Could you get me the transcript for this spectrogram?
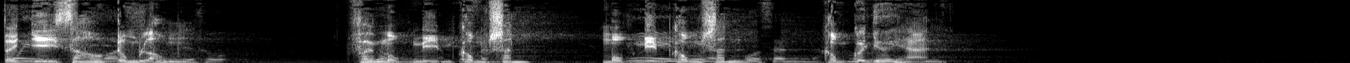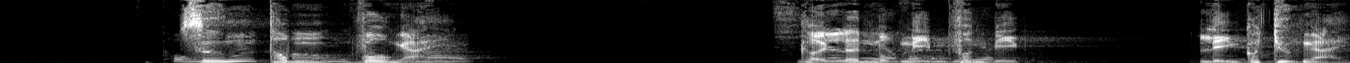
Tại vì sao trong lòng phải một niệm không sanh? Một niệm không sanh không có giới hạn. Sướng thông vô ngại. Khởi lên một niệm phân biệt, liền có chướng ngại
